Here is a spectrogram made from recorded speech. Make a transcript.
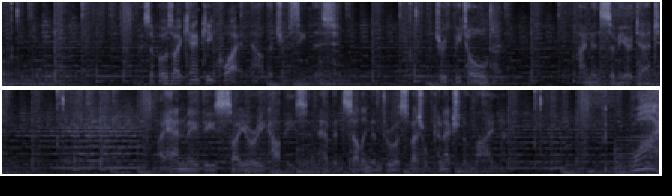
I suppose I can't keep quiet now that you've seen this. Truth be told, I'm in severe debt. Handmade these Sayuri copies and have been selling them through a special connection of mine. Why?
